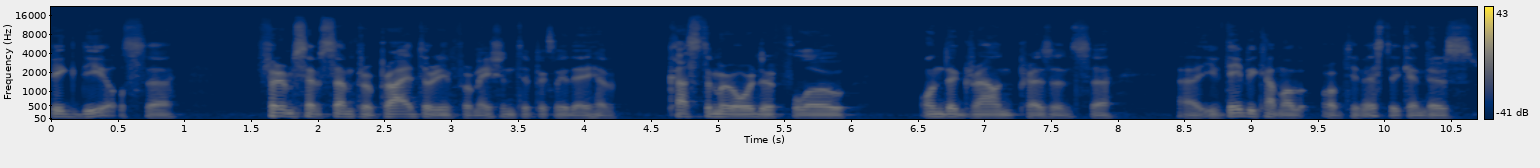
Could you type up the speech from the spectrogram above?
big deals. Uh, firms have some proprietary information. Typically, they have customer order flow, on the ground presence. Uh, uh, if they become optimistic and there's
